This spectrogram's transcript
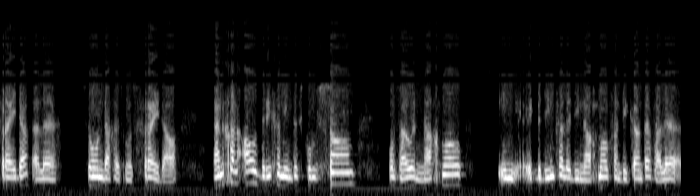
Vrydag, hulle Sondag is mos Vrydag. Dan gaan al drie gemeentes kom saam. Ons hou 'n nagmaal en ek bedien vir hulle die nagmaal van die kant af. Hulle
